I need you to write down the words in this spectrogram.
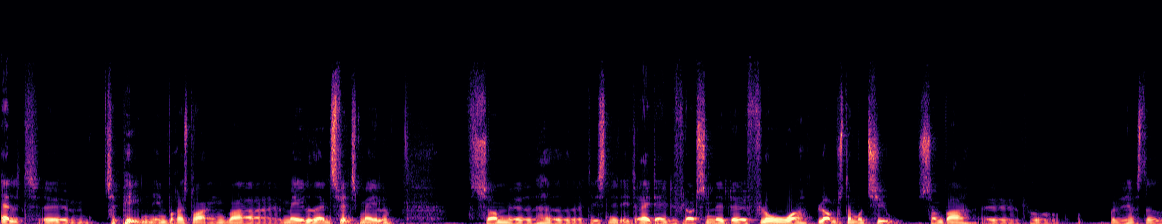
alt øh, tapeten inde på restauranten var malet af en svensk maler, som øh, havde det er sådan et, et rigtig, rigtig flot sådan et øh, flora blomstermotiv, som var øh, på, på, det her sted.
